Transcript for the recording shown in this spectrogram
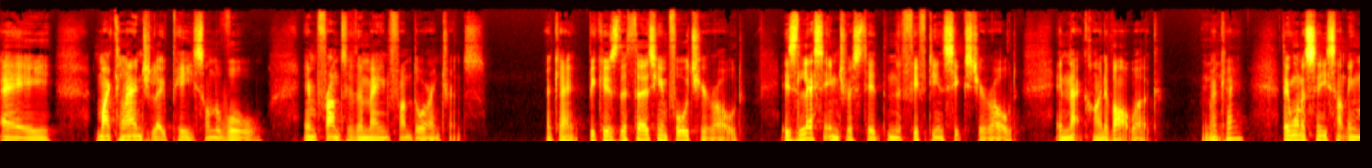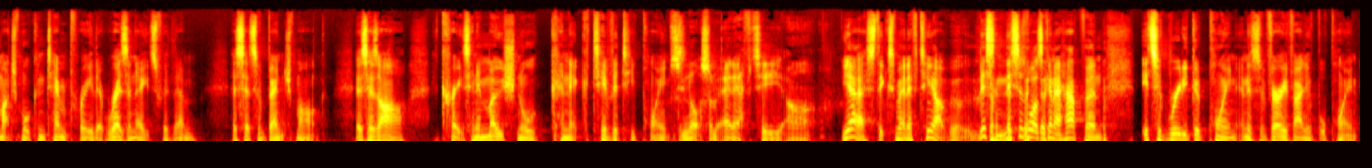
a Michelangelo piece on the wall in front of the main front door entrance. Okay? Because the 30 and 40 year old is less interested than the 50 and 60 year old in that kind of artwork. Okay? They want to see something much more contemporary that resonates with them, that sets a benchmark. It says, ah, it creates an emotional connectivity point. Not some NFT art. Yeah, stick some NFT up. Listen, this is what's going to happen. It's a really good point and it's a very valuable point.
